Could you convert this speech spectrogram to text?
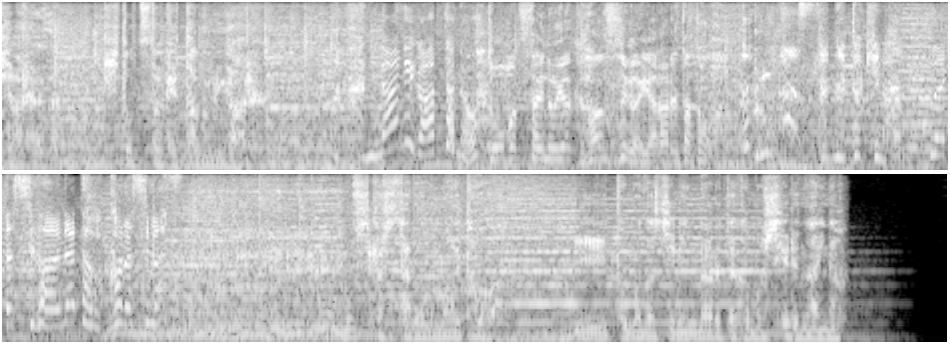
シャル一つだけ頼みがある。何があったの？討伐隊の約半数がやられたと。その時は私があなたを殺します。もしかしたらお前とはいい友達になれたかもしれないな。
